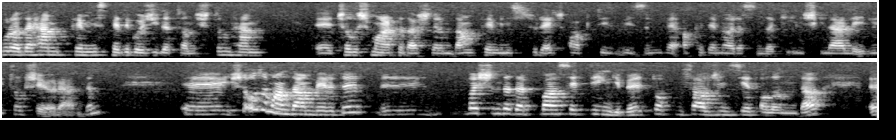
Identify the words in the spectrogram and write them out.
burada hem feminist pedagojiyle tanıştım hem e, çalışma arkadaşlarımdan feminist süreç, aktivizm ve akademi arasındaki ilişkilerle ilgili çok şey öğrendim. Ee, işte o zamandan beri de e, başında da bahsettiğin gibi toplumsal cinsiyet alanında e,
